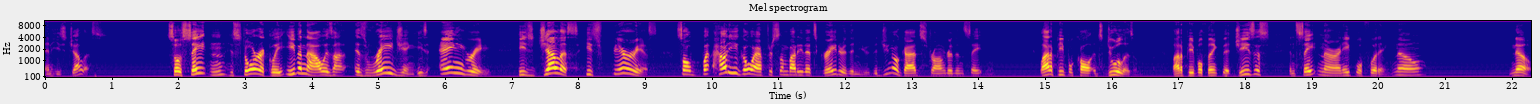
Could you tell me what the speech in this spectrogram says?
and he's jealous. So Satan, historically, even now, is, on, is raging. He's angry. He's jealous. He's furious. So, but how do you go after somebody that's greater than you? Did you know God's stronger than Satan? A lot of people call it, it's dualism. A lot of people think that Jesus and Satan are on equal footing. No. No.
